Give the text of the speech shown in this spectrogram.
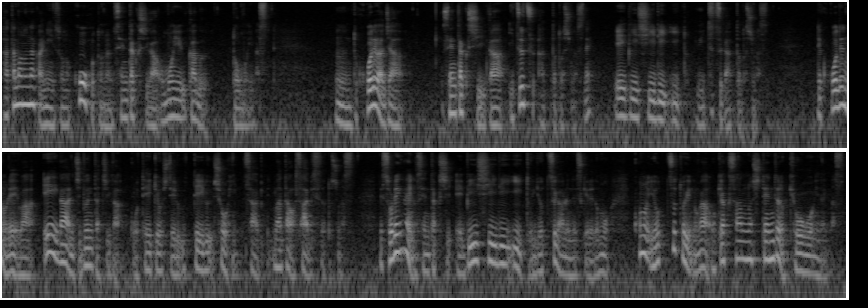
頭の中にその候補となる選択肢が思い浮かぶと思います。うんとここではじゃあ選択肢が5つあったとしますね。ABCDE という5つがあったとします。でここでの例は A が自分たちがこう提供している売っている商品サービスまたはサービスだとします。それ以外の選択肢 BCDE と4つがあるんですけれどもこの4つというのがお客さんの視点での競合になります。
